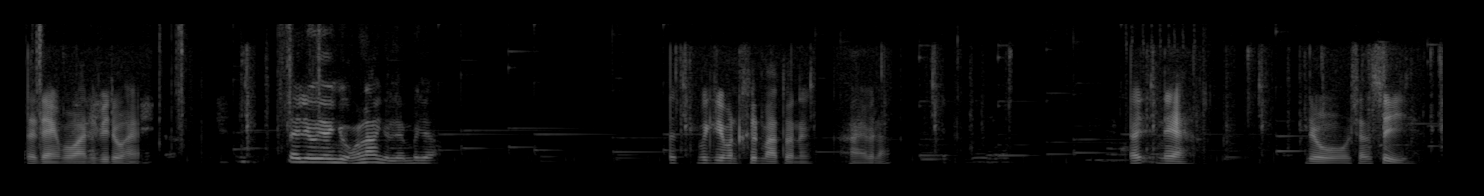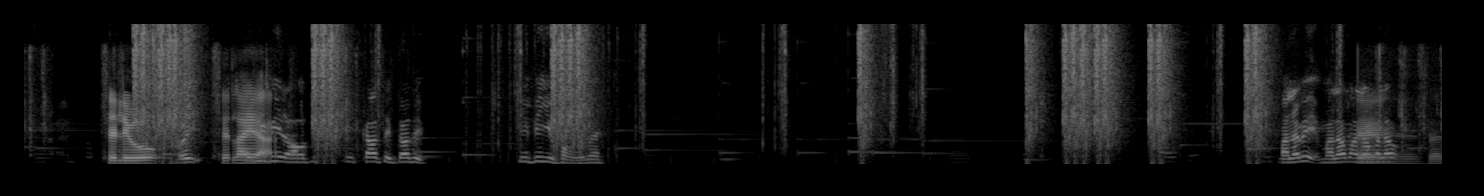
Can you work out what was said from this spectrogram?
แดงๆประมาณนี้พี่ดูให้เตลิวยังอยู่ข้างล่างอยู่เลยเมื่อกี้เมื่อกี้มันขึ้นมาตัวหนึ่งหายไปแล้วเฮ้ยเนี่ยอยู่ชั้นสี่เซริวเฮ้ยเซตอะไรอะพี่พี่รอพี่เก้าสิบเก้าสิบพี่พี่อยู่ฝั่งนู้นเลย มาแล้วพี่มาแล้วมาแล้วมาแล้วเออ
